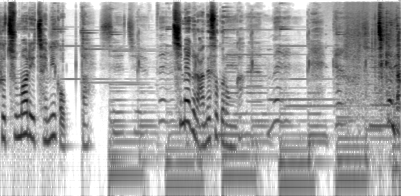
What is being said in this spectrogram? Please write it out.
그 주말이 재미가 없다. 치맥을 안 해서 그런가? 치킨다.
